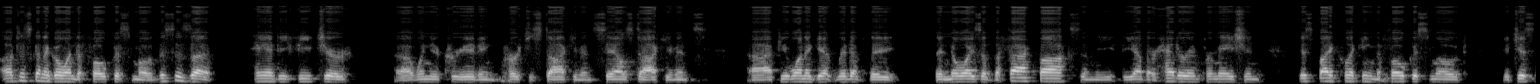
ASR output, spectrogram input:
I'm just going to go into focus mode. This is a handy feature uh, when you're creating purchase documents, sales documents. Uh, if you want to get rid of the, the noise of the fact box and the, the other header information, just by clicking the focus mode, it just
